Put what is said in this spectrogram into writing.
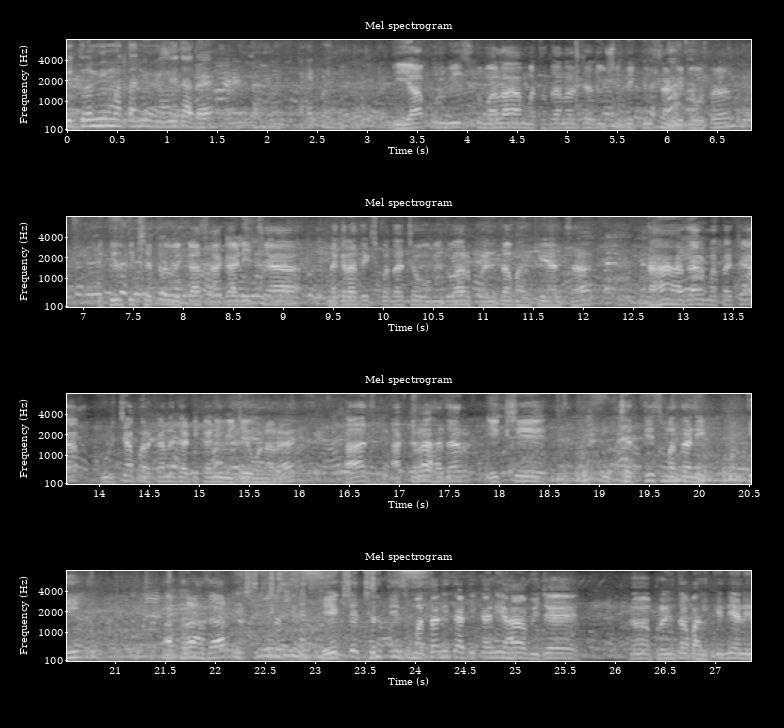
विक्रमी मताने विजय दादा आहे. काय पण यापूर्वीच तुम्हाला मतदानाच्या दिवशी देखील सांगितलं होतं की तीर्थक्षेत्र विकास आघाडीच्या नगराध्यक्षपदाच्या उमेदवार प्रणिता भालके यांचा दहा हजार मताच्या पुढच्या फरकानं त्या ठिकाणी विजय होणार आहे. आज अकरा हजार एकशे छत्तीस मतांनी ती अकरा हजार एकशे छत्तीस मतांनी त्या ठिकाणी हा विजय प्रणिता भालकेंनी आणि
